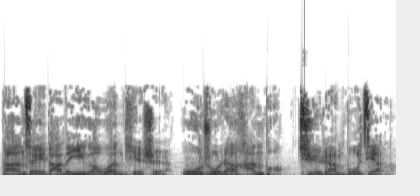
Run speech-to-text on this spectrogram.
但最大的一个问题是，屋主人韩宝居然不见了。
